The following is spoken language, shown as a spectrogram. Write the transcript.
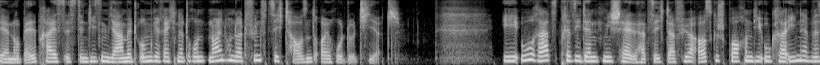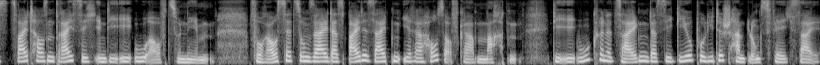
Der Nobelpreis ist in diesem Jahr mit umgerechnet rund 950.000 Euro dotiert. EU-Ratspräsident Michel hat sich dafür ausgesprochen, die Ukraine bis 2030 in die EU aufzunehmen. Voraussetzung sei, dass beide Seiten ihre Hausaufgaben machten. Die EU könne zeigen, dass sie geopolitisch handlungsfähig sei.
